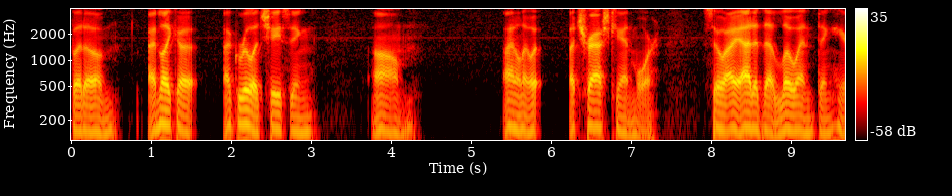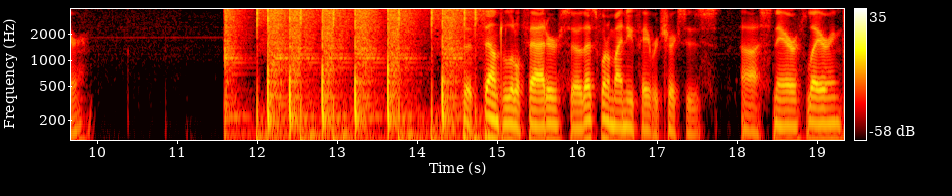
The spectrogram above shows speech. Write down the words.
but um, I'd like a a gorilla chasing, um, I don't know, a, a trash can more. So I added that low end thing here. So it sounds a little fatter. So that's one of my new favorite tricks is uh, snare layering.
